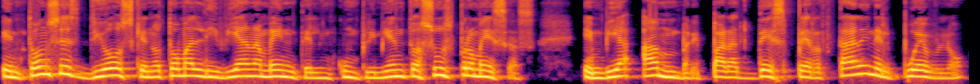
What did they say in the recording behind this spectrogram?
Entonces Dios, que no toma livianamente el incumplimiento a sus promesas, envía hambre para despertar en el pueblo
